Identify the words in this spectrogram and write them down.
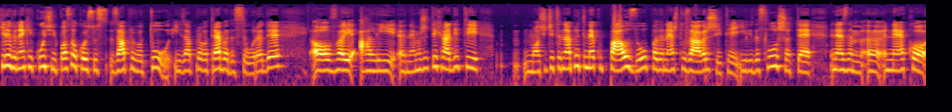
hiljadu nekih kućnih poslova koji su zapravo tu i zapravo treba da se urade ovaj, ali e, ne možete ih raditi moći ćete napraviti neku pauzu pa da nešto završite ili da slušate, ne znam, e, neko,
